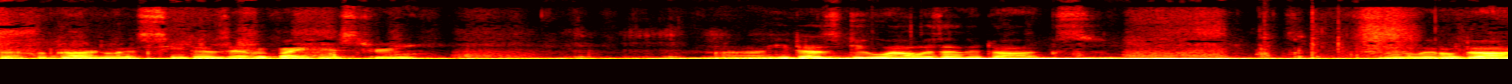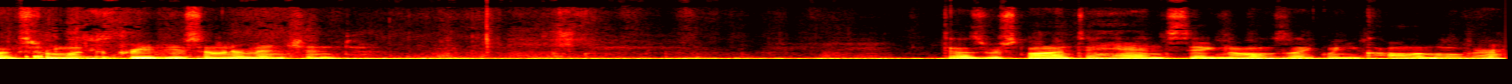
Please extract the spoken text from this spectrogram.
But regardless, he does have a bite history. Uh, he does do well with other dogs and little dogs from what the previous owner mentioned. Does respond to hand signals like when you call him over.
